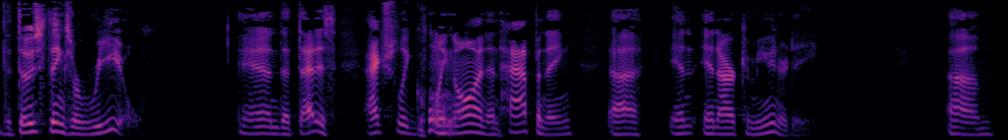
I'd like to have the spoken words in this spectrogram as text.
that those things are real and that that is actually going on and happening uh, in in our community. Um,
